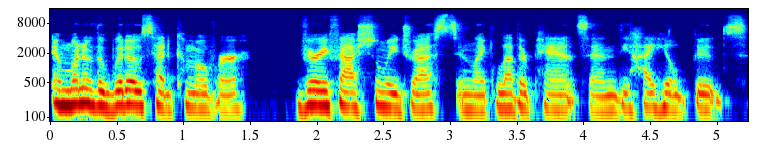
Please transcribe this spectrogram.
And one of the widows had come over, very fashionably dressed in like leather pants and the high heeled boots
